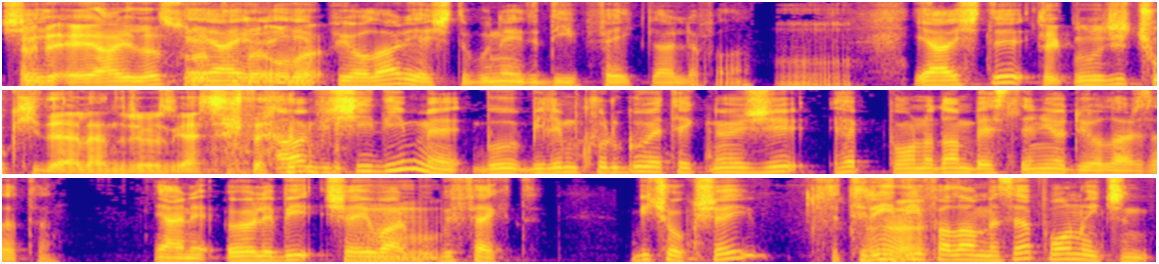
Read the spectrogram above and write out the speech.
şey bir de AI ile suratında AI ile ona... yapıyorlar ya işte bu neydi deepfake'lerle falan. Hmm. Ya işte Teknolojiyi çok iyi değerlendiriyoruz gerçekten. Ama bir şey diyeyim mi? Bu bilim kurgu ve teknoloji hep pornodan besleniyor diyorlar zaten. Yani öyle bir şey var. Hmm. Bu bir fact. Birçok şey işte 3D Ha. falan mesela porno için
